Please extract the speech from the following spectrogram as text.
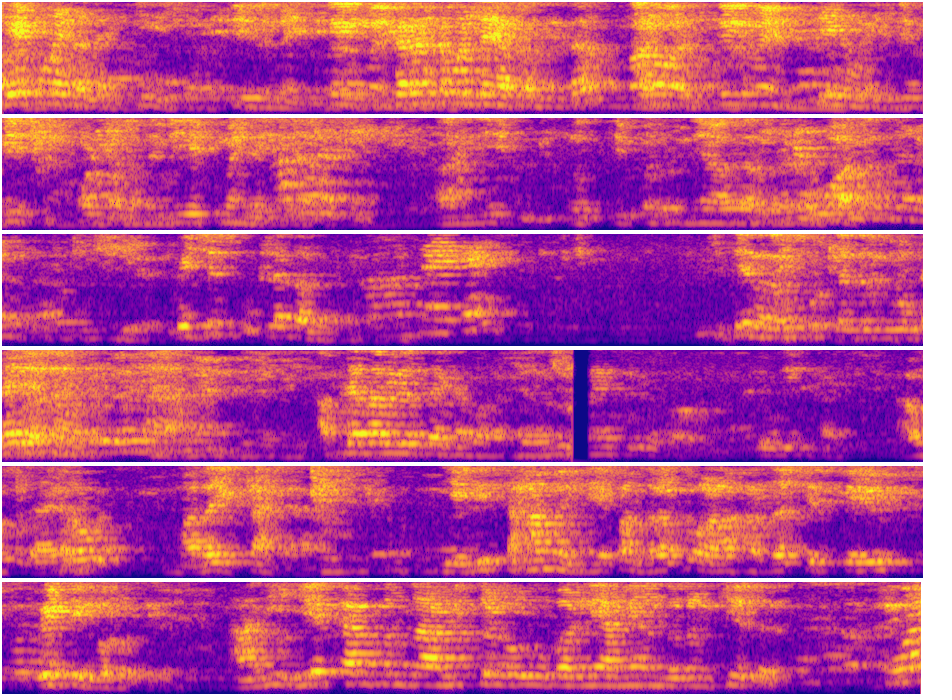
एक महिना नाही तीन. तीन महिने. करंट म्हणलंय आपण तिथं? बरोबर तीन महिने. तीन महिने. म्हणजे त्यांनी एक महिन्याची आणि वृत्तीपत्नी आधार कार्ड वाला मेसेज कुठल्या तालुक्यात? आपल्या तालुक्यात आहे का बघा? मला एक सांगा. गेली सहा महिने पंधरा सोळा हजार शेतकरी वेटिंगवर होते. आणि हे काम समजा आम्ही चळवळ उभारली आम्ही आंदोलन केलं किंवा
